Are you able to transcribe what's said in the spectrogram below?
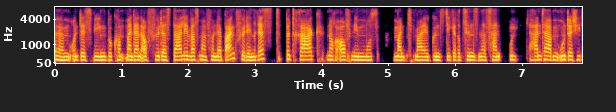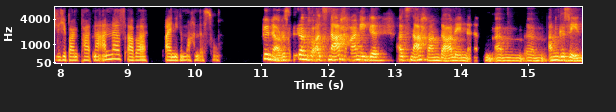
und deswegen bekommt man dann auch für das Darlehen, was man von der Bank für den Restbetrag noch aufnehmen muss, manchmal günstigere Zinsen. Das handhaben unterschiedliche Bankpartner anders, aber einige machen das so. Genau, das wird dann so als nachrangige, als Nachrangdarlehen ähm, ähm, angesehen.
